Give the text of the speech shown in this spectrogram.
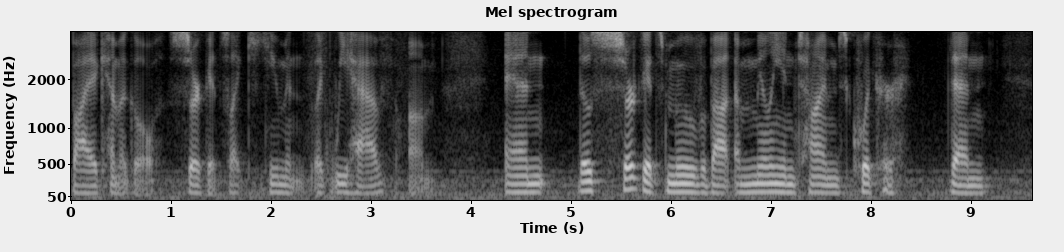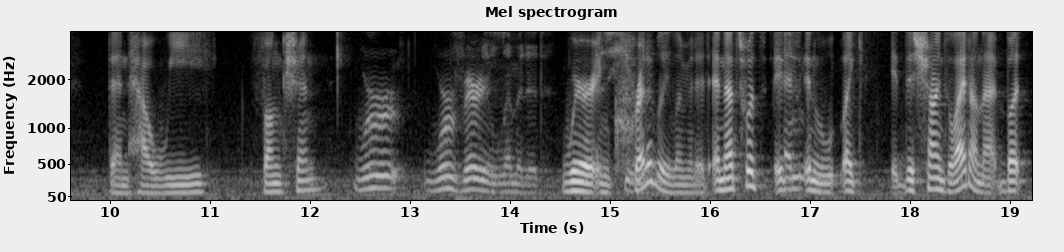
biochemical circuits like human like we have. Um, and those circuits move about a million times quicker than than how we function We're we're very limited. we're incredibly limited. And that's what's it's And- in like it, this shines a light on that. But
